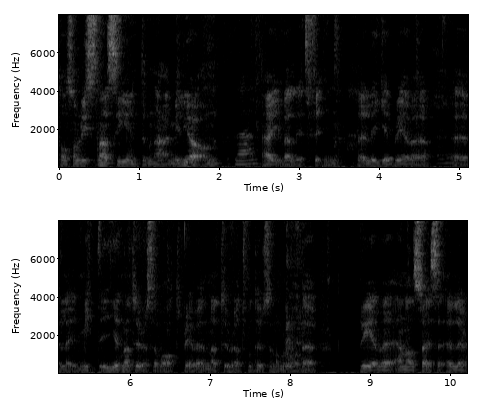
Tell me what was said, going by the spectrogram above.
de som lyssnar ser ju inte men den här miljön Nej. är ju väldigt fin. Det ligger bredvid, eller mitt i ett naturreservat bredvid Natura 2000-område. Bredvid en av Sveriges, eller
